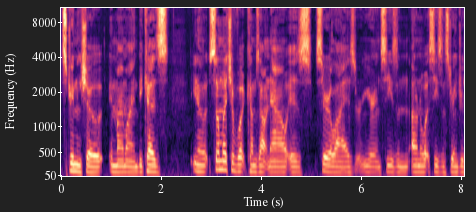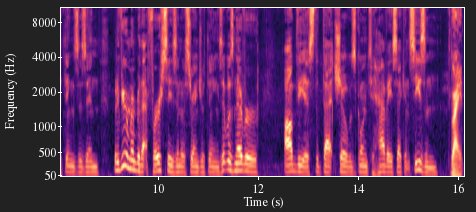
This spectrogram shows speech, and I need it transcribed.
streaming show in my mind because you know so much of what comes out now is serialized or you're in season i don't know what season stranger things is in but if you remember that first season of stranger things it was never obvious that that show was going to have a second season Right.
